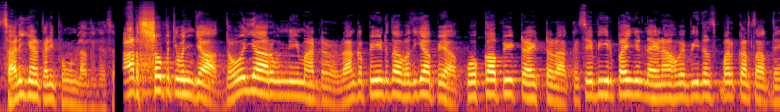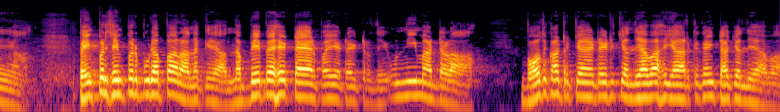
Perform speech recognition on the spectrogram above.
ਸਾਰੀ ਜਾਣਕਾਰੀ ਫੋਨ ਲੱਗਦਾ ਸਰ 855 2019 ਮਾਡਲ, ਰੰਗ ਪੇਂਟ ਦਾ ਵਧੀਆ ਪਿਆ, ਕੋਕਾ ਪੀ ਟਰੈਕਟਰ ਆ, ਕਿਸੇ ਵੀਰ ਭਾਈ ਨੇ ਲੈਣਾ ਹੋਵੇ ਵੀ ਦਾ ਸੰਪਰਕ ਕਰ ਸਕਦੇ ਆ। ਪੈਂਪਰ ਸ਼ੈਂਪਰ ਪੂਰਾ ਭਾਰਾ ਲੱਗਿਆ 90 ਪੈਸੇ ਟਾਇਰ ਪਏ ਆ ਟਰੈਕਟਰ ਦੇ 19 ਮਾਡਲ ਆ। ਬਹੁਤ ਘੱਟ ਟਰੈਕਟਰ ਚੱਲਿਆ ਵਾ 1000 ਕੁ ਘੰਟਾ ਚੱਲਿਆ ਵਾ।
